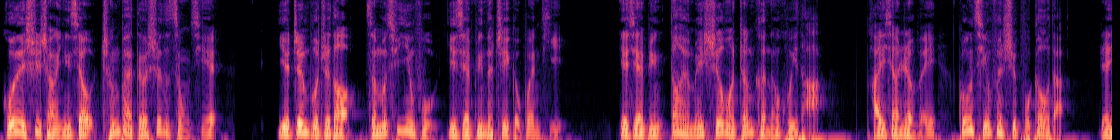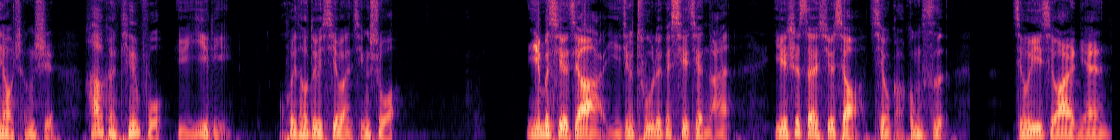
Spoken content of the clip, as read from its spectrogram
国内市场营销成败得失的总结。也真不知道怎么去应付叶剑兵的这个问题。叶剑兵倒也没奢望张克能回答，他一向认为光勤奋是不够的，人要成事还要看天赋与毅力。回头对谢婉清说：“你们谢家已经出了个谢剑南，也是在学校就搞公司。九一九二年，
